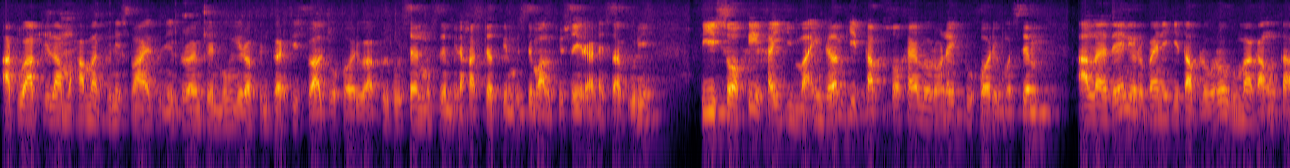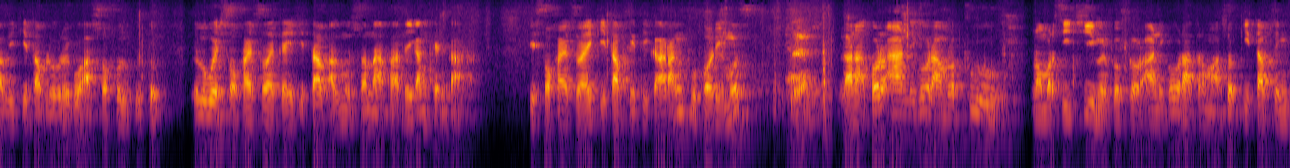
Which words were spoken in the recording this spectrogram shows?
Abu Abdullah Muhammad bin Ismail bin Ibrahim bin Mughirah bin Bardis al Bukhari wa Abdul Husain Muslim bin Haddad bin Muslim al Fusair an Saburi fi sohi khayyima ing dalam kitab sohi lorone Bukhari Muslim. Alladaini rupani kitab loro huma kang utawi kitab loro iku asoful kutub. Luwih sohi sohi kitab al musannafati kang kentara di sohi sohi kitab sing dikarang Bukhari Muslim. Lah Quran iku ora mlebu. Nomor siji mergo Quran iku ora termasuk kitab sing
